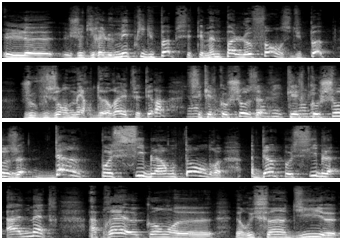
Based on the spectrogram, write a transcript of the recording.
le, je dirais, le mépris du peuple. C'était même pas l'offense du peuple je vous emmerderai, etc. C'est quelque chose, quelque chose d'impossible à entendre, d'impossible à admettre. Après, euh, quand euh, Ruffin dit euh,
